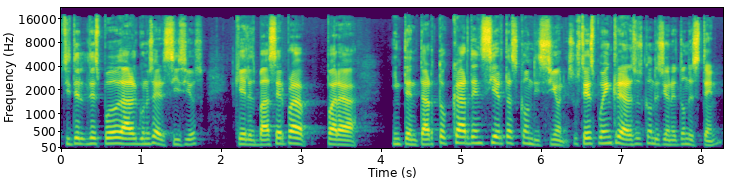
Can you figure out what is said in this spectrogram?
sí les puedo dar algunos ejercicios que les va a hacer para, para intentar tocar de en ciertas condiciones. Ustedes pueden crear sus condiciones donde estén,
